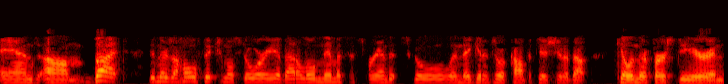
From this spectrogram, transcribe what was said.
and um, but then there's a whole fictional story about a little nemesis friend at school, and they get into a competition about killing their first deer, and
